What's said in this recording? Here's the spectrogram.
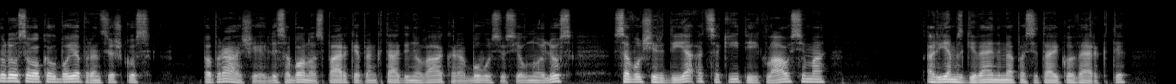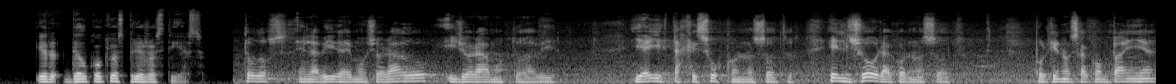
Toliau savo kalboje Pranciškus paprašė Lisabonos parke penktadienio vakarą buvusius jaunuolius savo širdyje atsakyti į klausimą, ar jiems gyvenime pasitaiko verkti ir dėl kokios priežasties. Todos en la vida hemos llorado y lloramos todavía. Y ahí está Jesús con nosotros. Él llora con nosotros, porque nos acompaña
